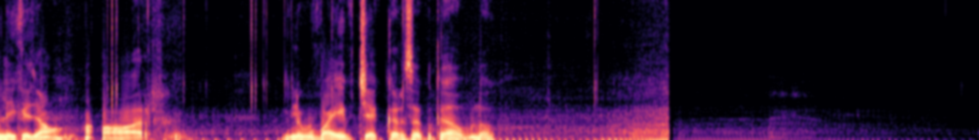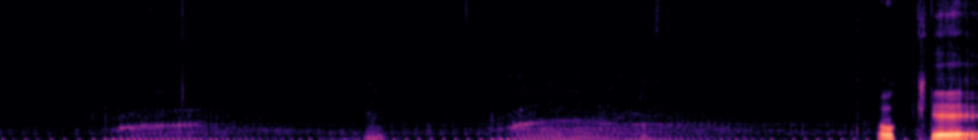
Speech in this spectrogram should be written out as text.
लेके जाऊँ और वाइब चेक कर सकते हो आप लोग। ओके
